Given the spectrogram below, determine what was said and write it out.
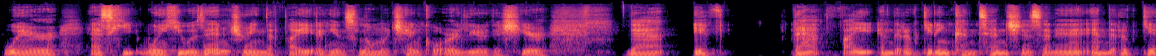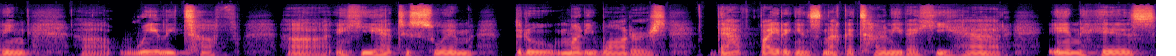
where as he when he was entering the fight against Lomachenko earlier this year, that if that fight ended up getting contentious and it ended up getting uh, really tough. Uh, and he had to swim through muddy waters. That fight against Nakatani that he had in his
